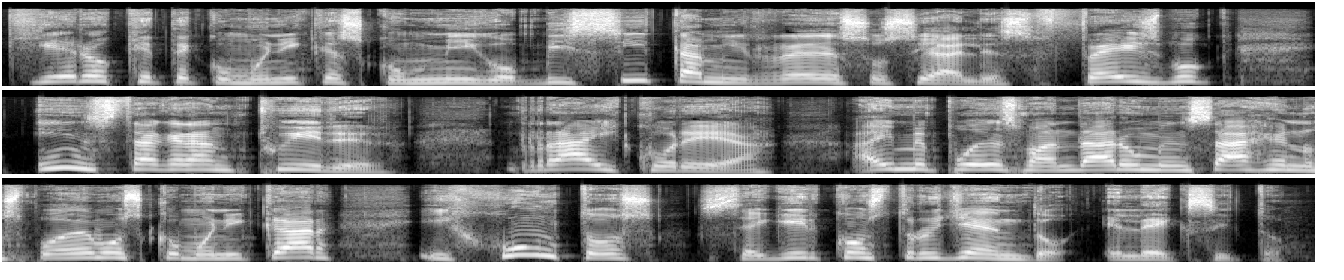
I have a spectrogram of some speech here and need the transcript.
quiero que te comuniques conmigo. Visita mis redes sociales, Facebook, Instagram, Twitter Twitter, Ray Corea. Ahí me puedes mandar un mensaje, nos podemos comunicar y juntos seguir construyendo el éxito.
